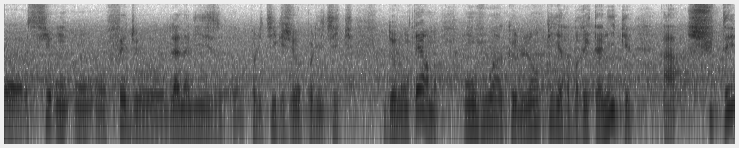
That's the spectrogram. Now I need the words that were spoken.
euh, si on, fait de, de l'analyse euh, politique, géopolitique de long terme, on voit que l'Empire britannique a chuté,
